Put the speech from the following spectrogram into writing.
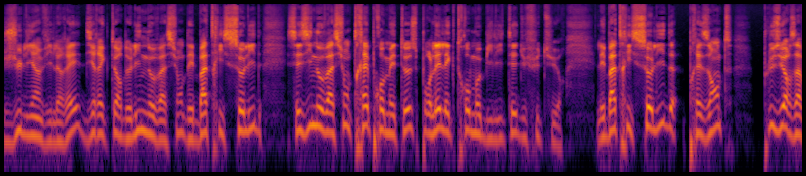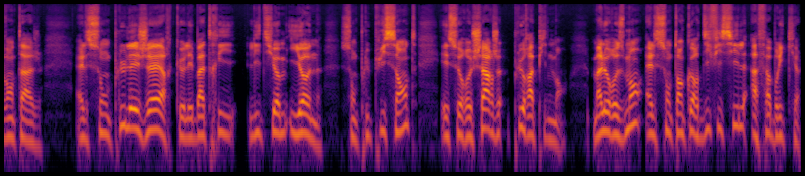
Julien Villeray, directeur de l'innovation des batteries solides, ces innovations très prometteuses pour l'électromobilité du futur. Les batteries solides présentent plusieurs avantages. Elles sont plus légères que les batteries lithium-ion, sont plus puissantes et se rechargent plus rapidement. Malheureusement, elles sont encore difficiles à fabriquer.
